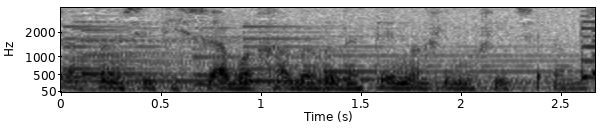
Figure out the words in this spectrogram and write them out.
רצון שתשרה ברכה בעבודתנו החינוכית שלנו.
